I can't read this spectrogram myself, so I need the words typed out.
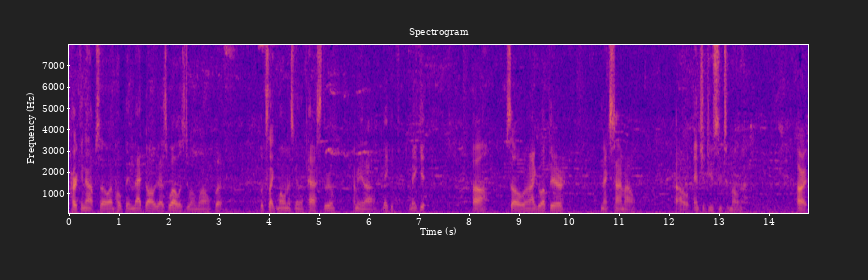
perking up. So I'm hoping that dog as well is doing well. But looks like Mona's gonna pass through. I mean, uh, make it, make it. Uh, so when I go up there next time, I'll I'll introduce you to Mona. All right,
